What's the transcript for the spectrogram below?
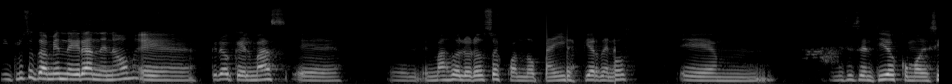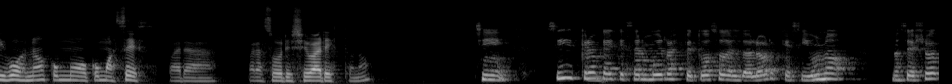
Incluso también de grande, ¿no? Eh, creo que el más... Eh, el, más doloroso es cuando ahí les pierden em, en ese sentido es como decís vos, ¿no? ¿Cómo, cómo haces para, para sobrellevar esto, ¿no? Sí, sí, creo que hay que ser muy respetuoso del dolor, que si uno, no sé, yo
